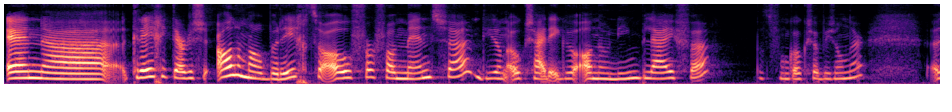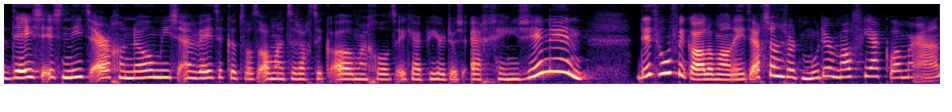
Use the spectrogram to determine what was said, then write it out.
En uh, kreeg ik daar dus allemaal berichten over van mensen die dan ook zeiden: Ik wil anoniem blijven. Dat vond ik ook zo bijzonder. Eh, deze is niet ergonomisch en weet ik het wat allemaal. Toen dacht ik: Oh mijn god, ik heb hier dus echt geen zin in. Dit hoef ik allemaal niet. Echt zo'n soort moedermafia kwam eraan.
